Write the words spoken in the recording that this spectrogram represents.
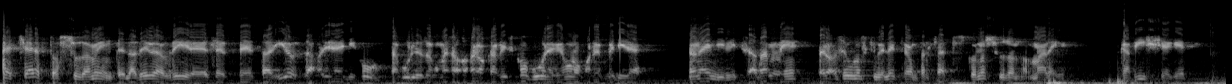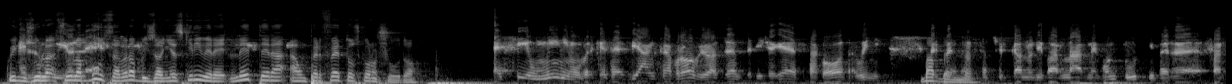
Eh certo, assolutamente, la deve aprire, se- io la aprirei di corsa, curioso come sono, però capisco pure che uno potrebbe dire non è indirizzata a me, però se uno scrive lettera a un perfetto sconosciuto è normale che capisce che Quindi sulla, sulla busta però bisogna scrivere lettera a un perfetto sconosciuto. Eh sì, un minimo, perché se è bianca proprio la gente dice che è sta cosa, quindi Va per bene. questo sto cercando di parlarne con tutti per far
